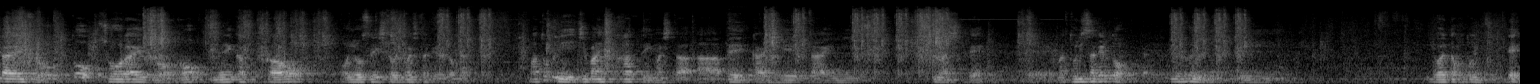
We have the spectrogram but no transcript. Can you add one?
体像と将来像の明確化を要請しておりましたけれども、まあ、特に一番引っかかっていました米海兵隊につきまして、えまあ、取り下げというふうに、言われたことについて、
